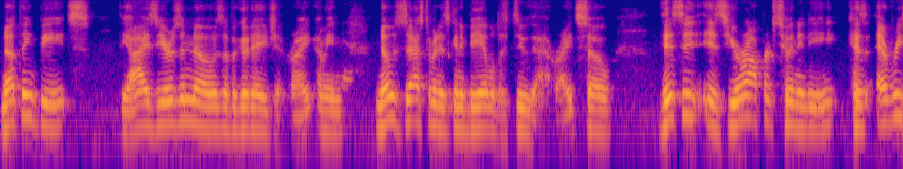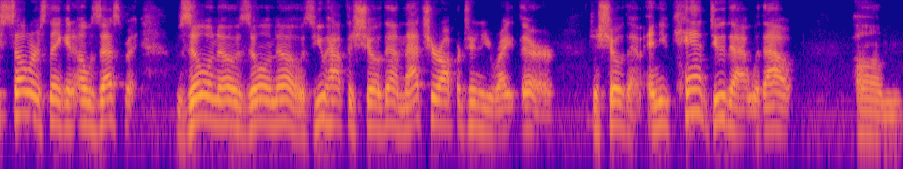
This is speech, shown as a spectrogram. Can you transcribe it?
nothing beats the eyes, ears, and nose of a good agent, right? I mean, no Zestimate is going to be able to do that, right? So this is your opportunity because every seller is thinking, oh, Zestimate, Zillow knows, Zillow knows. You have to show them. That's your opportunity right there to show them. And you can't do that without um,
